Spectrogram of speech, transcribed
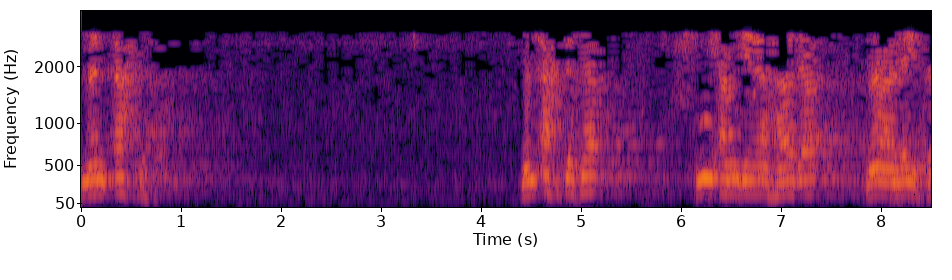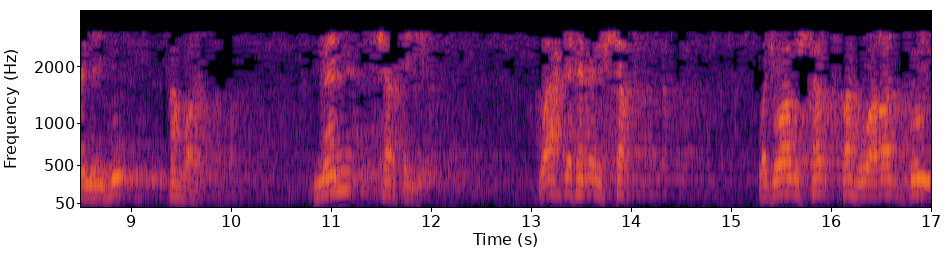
من أحدث. من أحدث في أمرنا هذا ما ليس منه فهو رد. من شرطية. وأحدث به الشرط. وجواب الشرط فهو رد.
